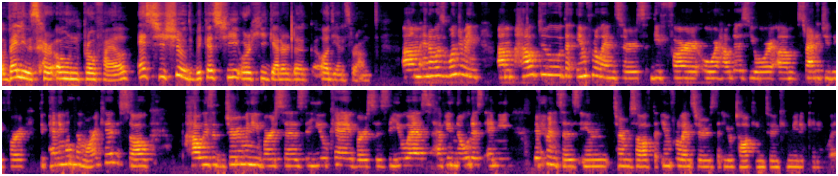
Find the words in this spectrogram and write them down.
values her own profile as she should because she or he gathered the audience around um, and I was wondering, um, how do the influencers differ, or how does your um, strategy differ depending on the market? So, how is it Germany versus the UK versus the US? Have you noticed any differences in terms of the influencers that you're talking to and communicating with?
